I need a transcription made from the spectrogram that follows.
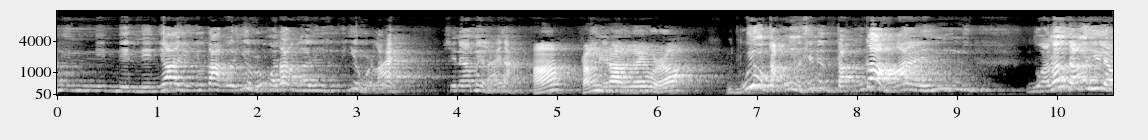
你你你你你家有大哥，一会儿我大哥一会儿来，现在还没来呢。啊！等你大哥一会儿啊！你不用等，现在等干啥呀？你。我能等起了，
